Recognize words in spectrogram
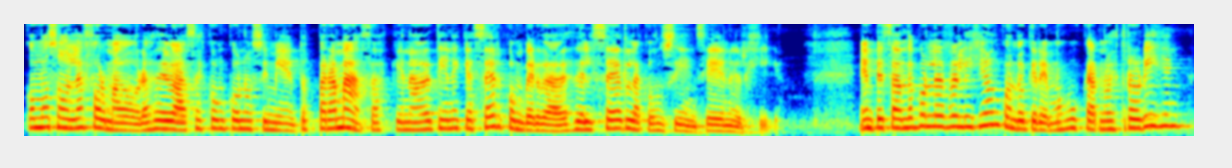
como son las formadoras de bases con conocimientos para masas que nada tiene que hacer con verdades del ser, la conciencia y energía. Empezando por la religión cuando queremos buscar nuestro origen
